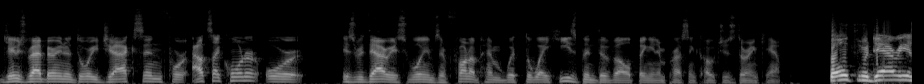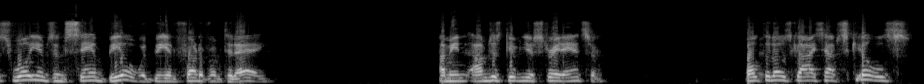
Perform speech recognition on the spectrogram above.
James Bradberry and Adoree Jackson for outside corner, or is Rodarius Williams in front of him with the way he's been developing and impressing coaches during camp? Both Rodarius Williams and Sam Beal would be in front of him today. I mean, I'm just giving you a straight answer. Both of those guys have skills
